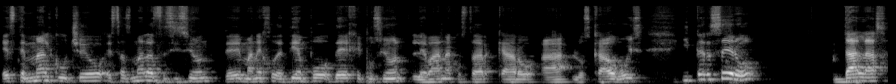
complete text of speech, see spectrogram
este mal cocheo, estas malas decisiones de manejo de tiempo, de ejecución, le van a costar caro a los Cowboys. Y tercero, Dallas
